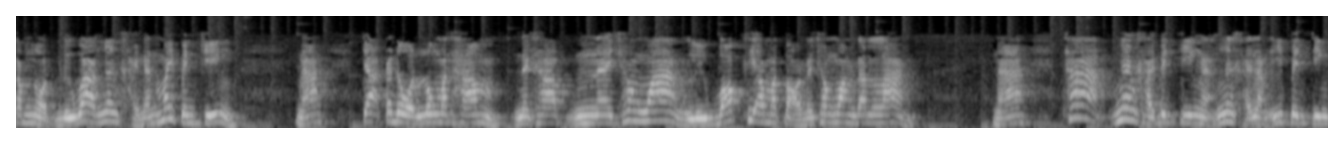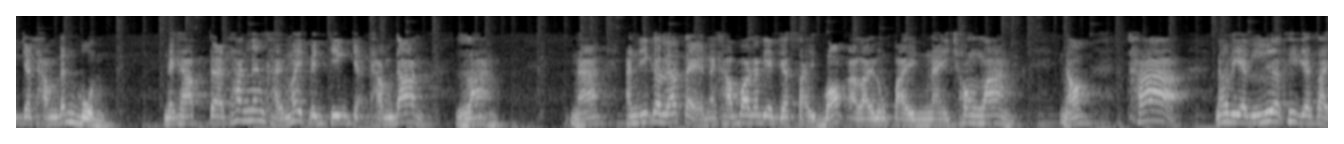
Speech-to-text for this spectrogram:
กำหนดหรือว่าเงื่อนไขนั้นไม่เป็นจริงนะจะกระโดดลงมาทำนะครับในช่องว่างหรือบล็อกที่เอามาต่อในช่องว่างด้านล่างนะถ้าเงื่อนไขเป็นจริงอะเงื่อนไขหลัง if เป็นจริงจะทำด้านบนนะครับ แต่ถ้าเงื่อนไขไม่เป็นจริงจะทำด้านล่าง นะอันนี้ก็แล้วแต่นะครับว่านักเรียนจะใส่บล็อกอะไรลงไปในช่องว่างเนาะถ้านักเรียนเลือกที่จะใส่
